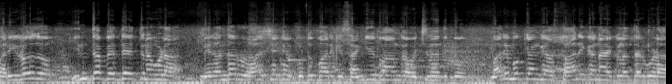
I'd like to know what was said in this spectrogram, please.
మరి ఈరోజు ఇంత పెద్ద ఎత్తున కూడా మీరందరూ రాజశేఖర్ కుటుంబానికి సంఘీభావంగా వచ్చినందుకు మరి ముఖ్యంగా స్థానిక నాయకులందరూ కూడా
